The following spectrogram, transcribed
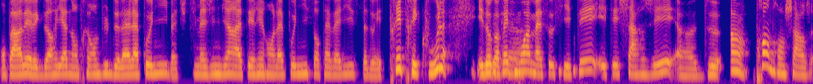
on parlait avec Dorian en préambule de la Laponie. Bah, tu t'imagines bien atterrir en Laponie sans ta valise, ça doit être très très cool. Et donc en fait, moi, ma société était chargée de un prendre en charge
